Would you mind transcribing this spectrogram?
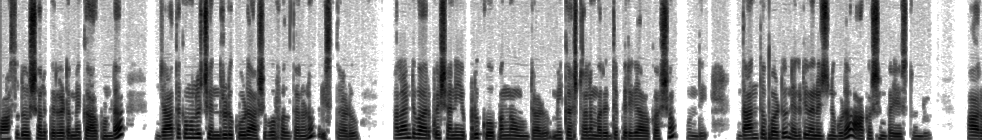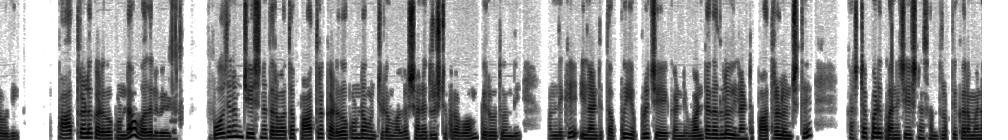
వాసుదోషాలు పెరగడమే కాకుండా జాతకములు చంద్రుడు కూడా అశుభ ఫలితాలను ఇస్తాడు. అలాంటి వారిపై శని ఎప్పుడు కోపంగా ఉంటాడు. మీ కష్టాలు మరింత పెరిగే అవకాశం ఉంది. దాంతోపాటు నెగిటివ్ ఎనర్జీని కూడా ఆకర్షింపజేస్తుంది. ఆరోది పాత్రలు కడగకుండా వదిలివేయడం. భోజనం చేసిన తర్వాత పాత్ర కడగకుండా ఉంచడం వల్ల శని దృష్టి ప్రభావం పెరుగుతుంది. అందుకే ఇలాంటి తప్పు ఎప్పుడు చేయకండి. వంటగదిలో ఇలాంటి పాత్రలు ఉంచితే కష్టపడి పనిచేసిన సంతృప్తికరమైన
